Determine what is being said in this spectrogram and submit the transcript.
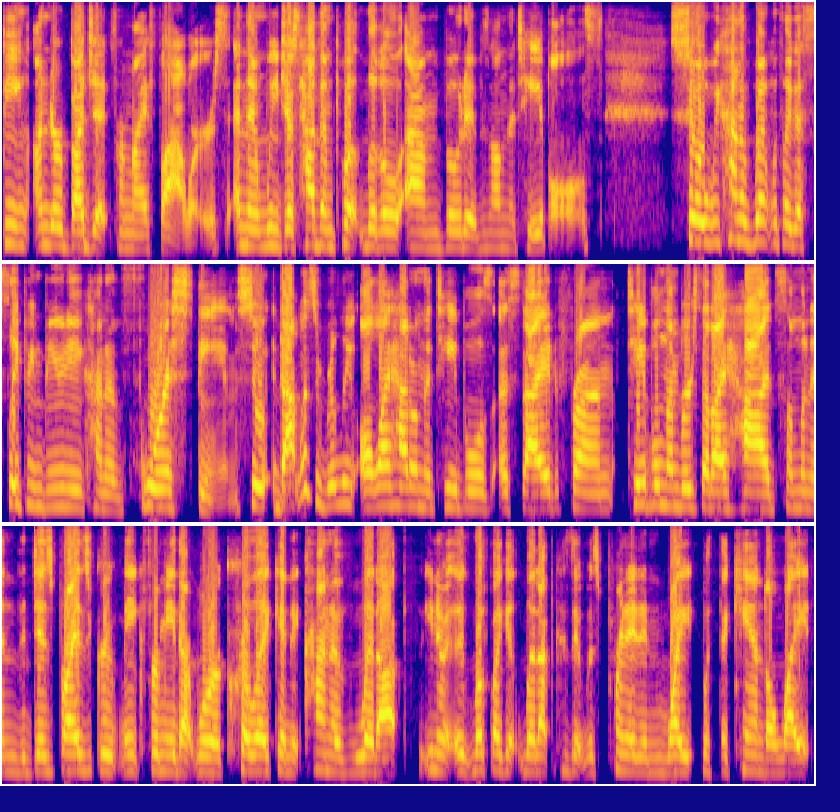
being under budget for my flowers. And then we just had them put little um, votives on the tables. So we kind of went with like a Sleeping Beauty kind of forest theme. So that was really all I had on the tables aside from table numbers that I had someone in the Diz Brides group make for me that were acrylic and it kind of lit up. You know, it looked like it lit up because it was printed in white with the candle light.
